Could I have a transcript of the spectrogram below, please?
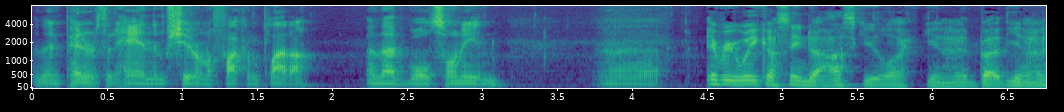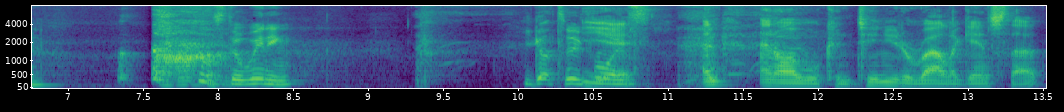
and then Penrith would hand them shit on a fucking platter, and they'd waltz on in. Uh, Every week I seem to ask you, like, you know, but, you know, you're still winning. you got two points. and and I will continue to rail against that.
